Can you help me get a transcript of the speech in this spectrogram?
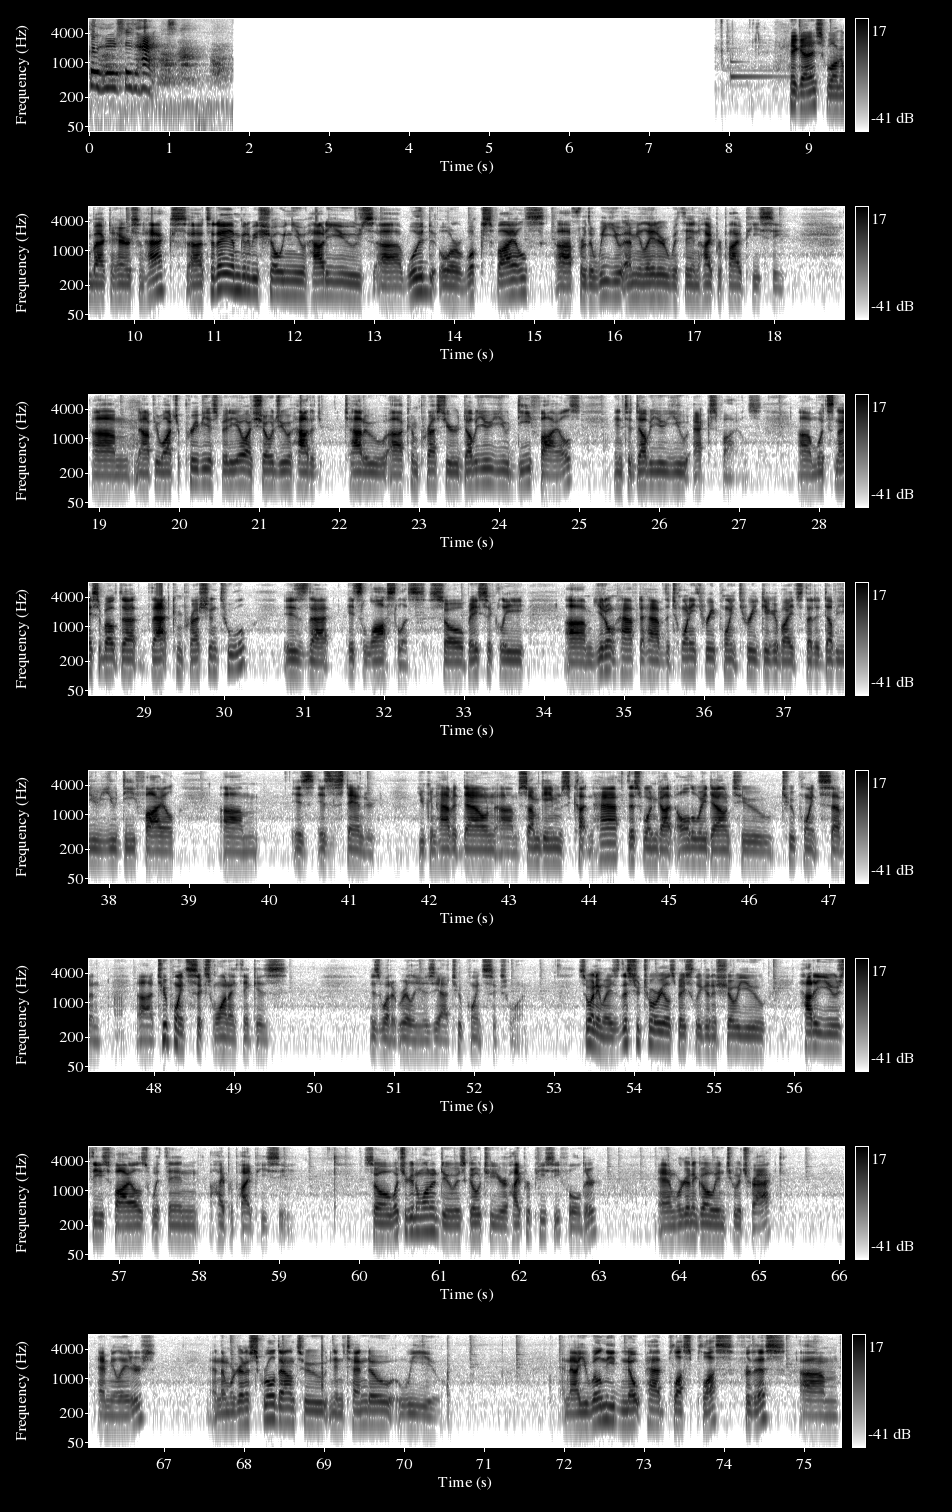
to Harrison Hacks. Hey guys, welcome back to Harrison Hacks. Uh, today I'm going to be showing you how to use uh, Wood or WUX files uh, for the Wii U emulator within HyperPie PC. Um, now if you watch a previous video I showed you how to, how to uh, compress your WUD files into WUX files. Um, what's nice about that, that compression tool is that it's lossless. So basically um, you don't have to have the 23.3 gigabytes that a WUD file um, is, is standard. You can have it down, um, some games cut in half, this one got all the way down to 2.7. Uh, 2.61 I think is, is what it really is, yeah, 2.61. So anyways, this tutorial is basically going to show you how to use these files within HyperPie PC. So what you're going to want to do is go to your HyperPC folder, and we're going to go into attract emulators and then we're going to scroll down to Nintendo Wii U. And now you will need Notepad++ for this. Um,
